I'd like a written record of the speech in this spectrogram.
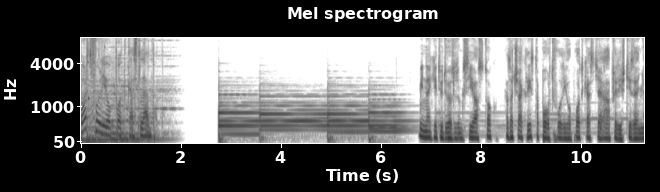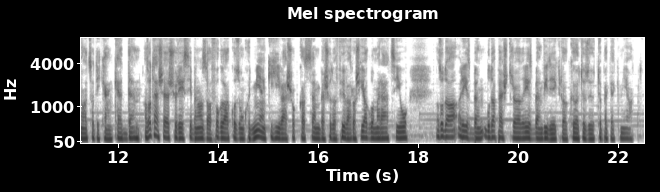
Portfolio Podcast Lab Mindenkit üdvözlünk, sziasztok! Ez a Checklist a Portfolio podcastje április 18-án kedden. Az adás első részében azzal foglalkozunk, hogy milyen kihívásokkal szembesül a fővárosi agglomeráció, az oda részben Budapestről, részben vidékről költöző tömegek miatt.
